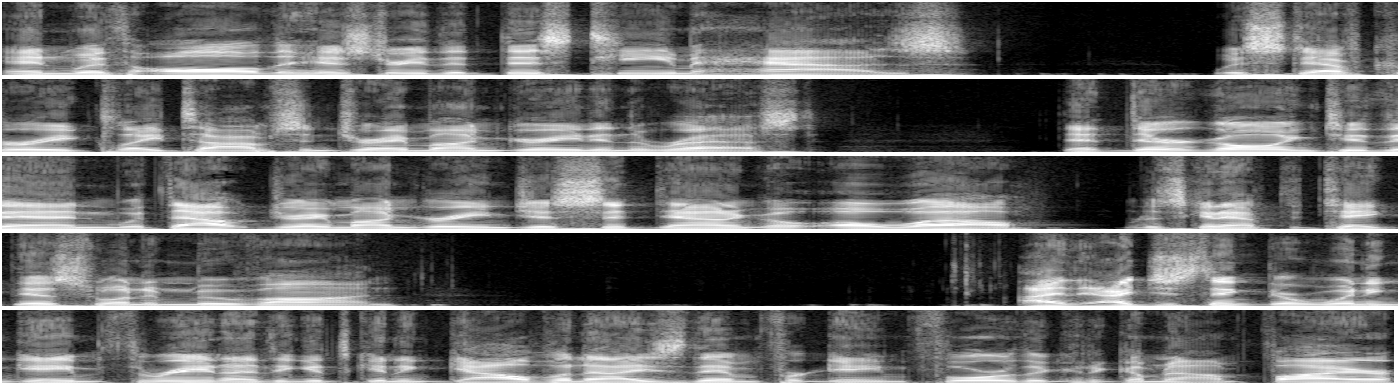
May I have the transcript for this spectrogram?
and with all the history that this team has with Steph Curry, Klay Thompson, Draymond Green, and the rest, that they're going to then, without Draymond Green, just sit down and go, oh, well, we're just going to have to take this one and move on. I, I just think they're winning game three, and I think it's going to galvanize them for game four. They're going to come down fire.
